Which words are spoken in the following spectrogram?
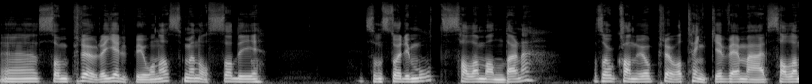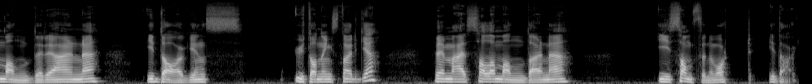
Eh, som prøver å hjelpe Jonas, men også de som står imot, salamanderne. Og så kan vi jo prøve å tenke hvem er salamanderne i dagens Utdannings-Norge? Hvem er salamanderne i samfunnet vårt i dag?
